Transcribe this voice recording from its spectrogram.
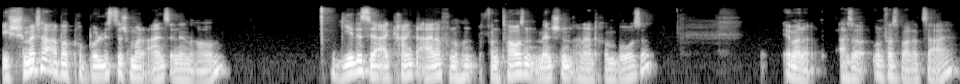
Ich schmetter aber populistisch mal eins in den Raum. Jedes Jahr erkrankt einer von, von 1000 Menschen an einer Thrombose. Immer eine, also unfassbare Zahl.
